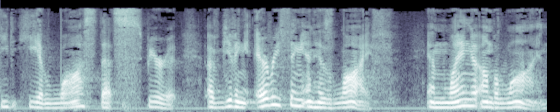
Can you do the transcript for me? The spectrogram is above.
He, he had lost that spirit of giving everything in his life and laying it on the line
